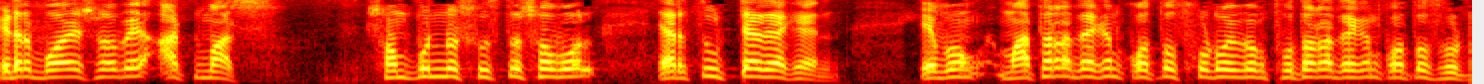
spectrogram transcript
এটার বয়স হবে আট মাস। সম্পূর্ণ সুস্থ সবল। এর চুটটা দেখেন এবং মাথাটা দেখেন কত ছোট এবং থোতাটা দেখেন কত ছোট।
